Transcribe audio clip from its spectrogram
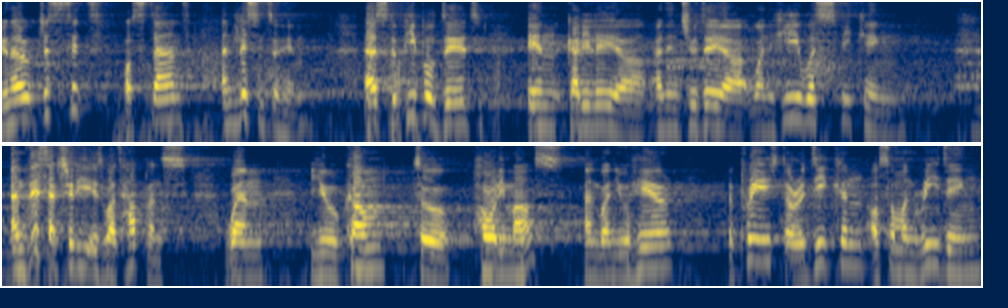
You know, just sit or stand and listen to Him as the people did in Galilee and in Judea when he was speaking. And this actually is what happens when you come to Holy Mass and when you hear a priest or a deacon or someone reading,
